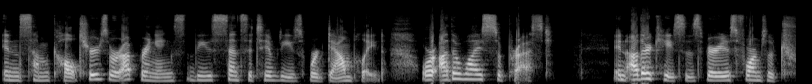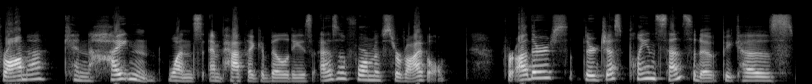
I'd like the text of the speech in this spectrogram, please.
In some cultures or upbringings, these sensitivities were downplayed or otherwise suppressed. In other cases, various forms of trauma can heighten one's empathic abilities as a form of survival. For others, they're just plain sensitive because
